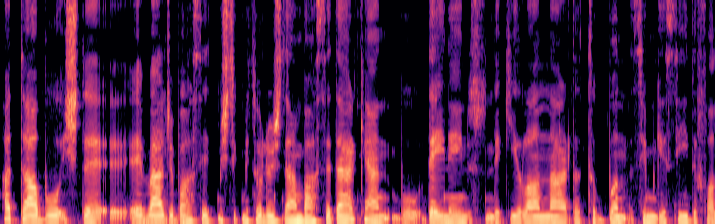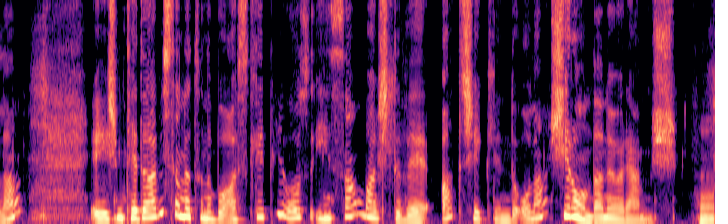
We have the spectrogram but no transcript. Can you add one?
Hatta bu işte e, evvelce bahsetmiştik mitolojiden bahsederken bu değneğin üstündeki yılanlar da tıbbın simgesiydi falan. E, şimdi tedavi sanatını bu Asklepios insan başlı ve at şeklinde olan Şiron'dan öğrenmiş. Hmm.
